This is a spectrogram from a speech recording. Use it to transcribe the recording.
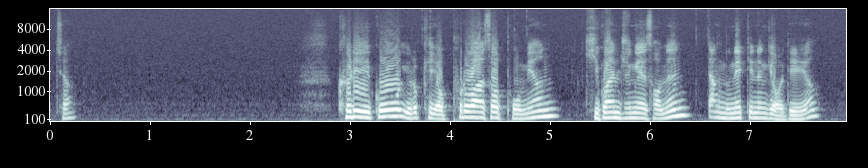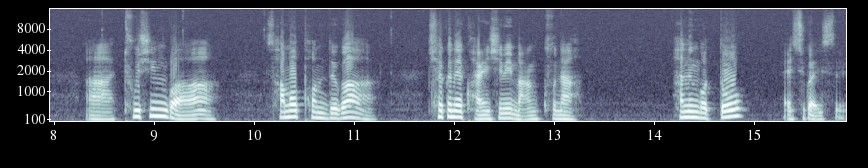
그쵸? 그리고 이렇게 옆으로 와서 보면 기관 중에서는 딱 눈에 띄는 게 어디예요? 아, 투신과 사모펀드가 최근에 관심이 많구나 하는 것도 알 수가 있어요.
